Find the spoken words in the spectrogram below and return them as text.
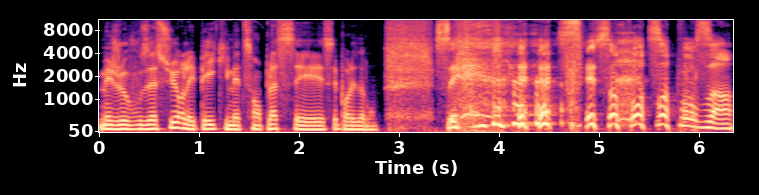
Mais je vous assure, les pays qui mettent ça en place, c'est c'est pour les amendes. C'est c'est 100% pour ça.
